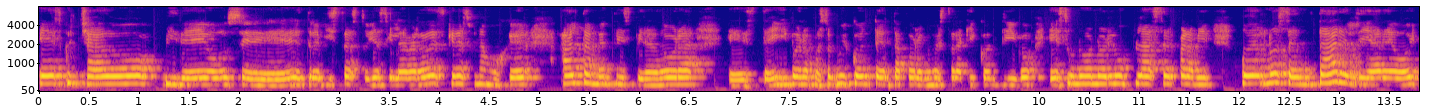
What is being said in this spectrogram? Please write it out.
He escuchado videos, eh, entrevistas tuyas y la verdad es que eres una mujer altamente inspiradora. Este, y bueno, pues estoy muy contenta por lo menos estar aquí contigo. Es un honor y un placer para mí podernos sentar el día de hoy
